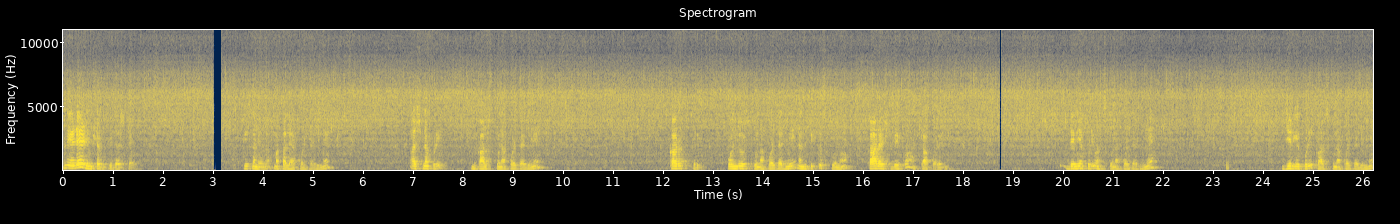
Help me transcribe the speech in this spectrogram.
ಒಂದು ಎರಡೆರಡು ನಿಮಿಷ ಬಿಟ್ಟಿದ್ದೆ ಅಷ್ಟೇ. ಈಗ ಎಲ್ಲ ಮಸಾಲೆ ಹಾಕ್ಕೊಳ್ತಾ ಇದ್ದೀನಿ. ಅರಿಶಿನ ಪುಡಿ, ಒಂದು ಕಾಲು ಸ್ಪೂನ್ ಹಾಕ್ಕೊಳ್ತಾ ಇದ್ದೀನಿ. ಖಾರದ ಪುಡಿ, ಒಂದೂವರೆ ಸ್ಪೂನ್ ಹಾಕ್ಕೊಳ್ತಾ ಇದ್ದೀನಿ. ನಂದು ಚಿಕ್ಕ ಸ್ಪೂನು, ಖಾರ ಎಷ್ಟು ಬೇಕೋ ಅಷ್ಟು ಹಾಕ್ಕೊಳ್ಳಿ ಧನಿಯಾ ಪುಡಿ ಒಂದು ಸ್ಪೂನ್ ಹಾಕ್ಕೊಳ್ತಾ ಇದ್ದೀನಿ. ಜೀರಿಗೆ ಪುಡಿ ಕಾಲು ಸ್ಪೂನ್ ಹಾಕ್ಕೊಳ್ತಾ ಇದ್ದೀನಿ.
